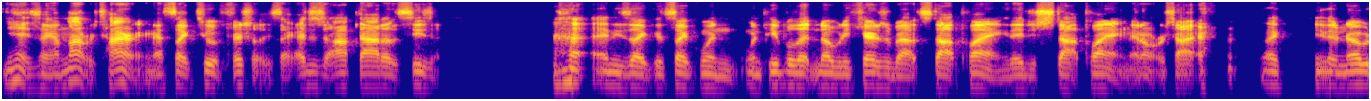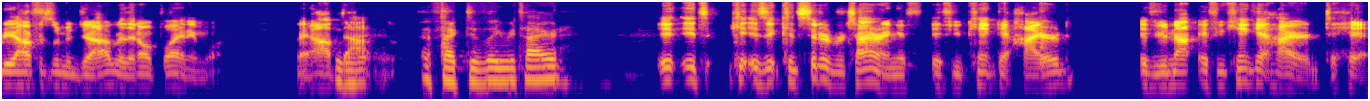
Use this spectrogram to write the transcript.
yeah. He's like, I'm not retiring. That's like too official. He's like, I just opted out of the season. and he's like, it's like when when people that nobody cares about stop playing, they just stop playing. They don't retire. like either nobody offers them a job or they don't play anymore. They opt out. effectively retired? It, it's is it considered retiring if if you can't get hired? If you're not if you can't get hired to hit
